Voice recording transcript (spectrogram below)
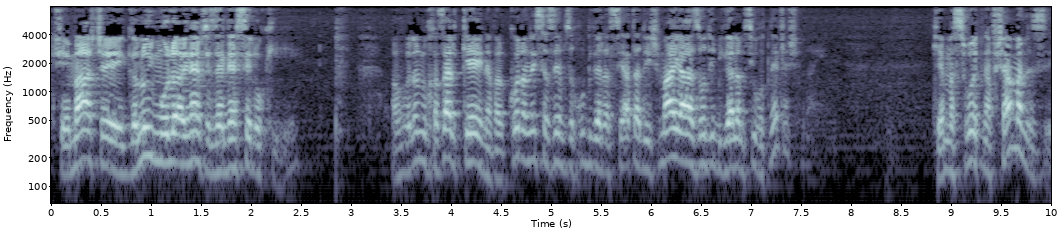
כשמה שגלוי מולו העיניים שזה נס אלוקי, אמרו לנו חז"ל, כן, אבל כל הנס הזה הם זכו בגלל עשייתא דשמיא הזאת, בגלל המסירות נפש שלהם. כי הם מסרו את נפשם על זה,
